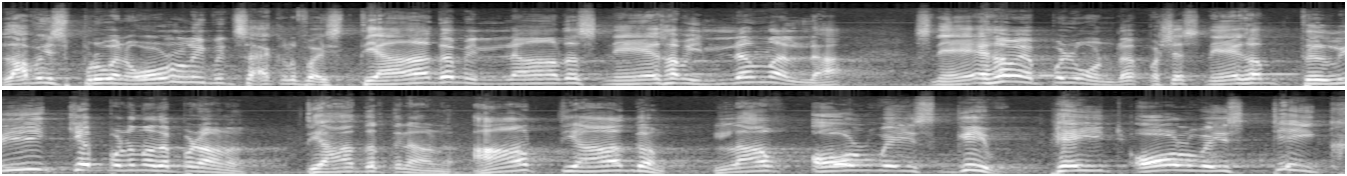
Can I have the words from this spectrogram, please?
Love is proven only with sacrifice ത്യാഗമില്ലാതെ സ്നേഹമില്ലെന്നല്ല. സ്നേഹം എപ്പോഴും ഉണ്ട് പക്ഷേ സ്നേഹം തെളിയിക്കപ്പെടുന്നത് എപ്പോഴാണ്? ത്യാഗത്തിലാണ് ആ ത്യാഗം love always give hate always take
